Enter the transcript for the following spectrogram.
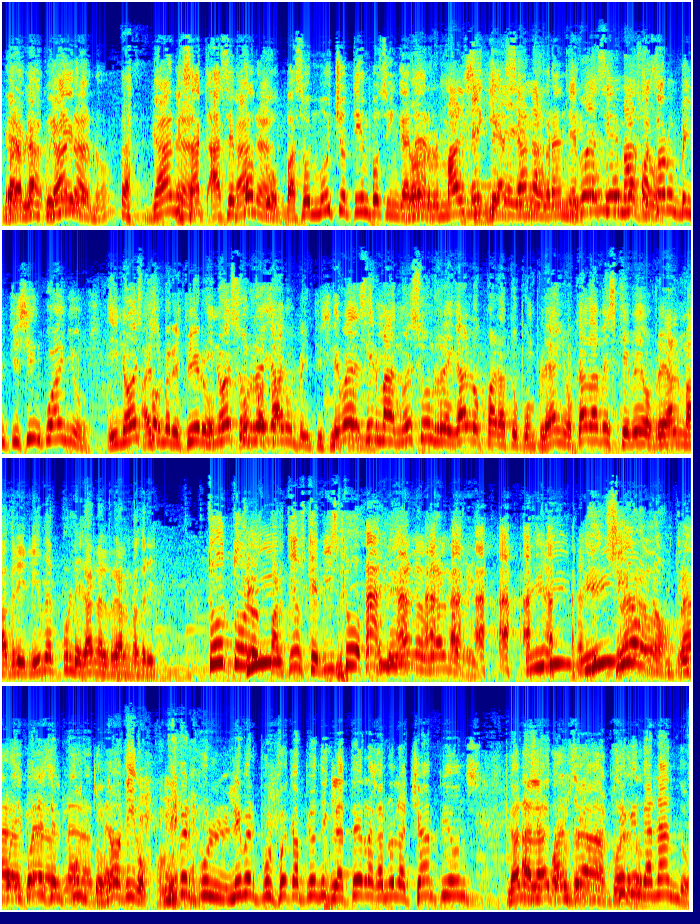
Ganan, blanco y negro, ¿no? ganan, Exacto, hace ganan. poco, pasó mucho tiempo sin ganar Normalmente y seguía le siendo gana- grande. te voy a decir más, pasaron 25 años. Y no es a eso me refiero. Y no es un pasaron regalo. 25 Te voy a decir más, no es un regalo para tu cumpleaños. Cada vez que veo Real Madrid, Liverpool le gana el Real Madrid. Todos Sí. los partidos que he visto le gana el Real Madrid. ¿Sí o no? ¿Y cuál- ¿Y cuál es el claro, punto? claro. No, digo, por- Liverpool, Liverpool fue campeón de Inglaterra, ganó la Champions, gana ¿Hace la, o cuánto? No sea, siguen ganando,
